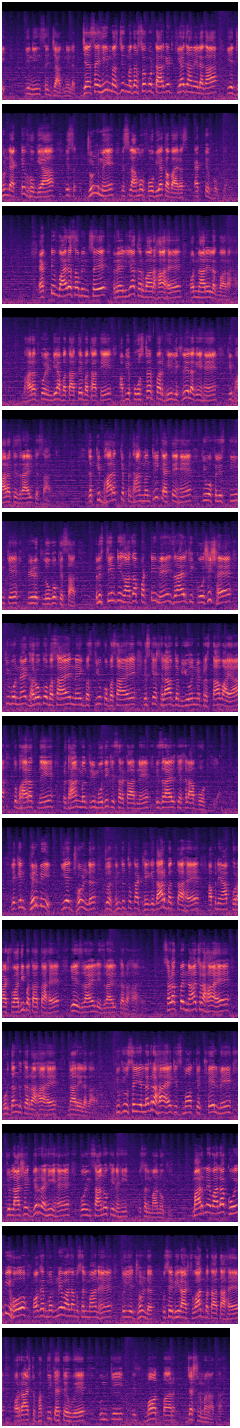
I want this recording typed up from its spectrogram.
ये नींद से जागने लगे। जैसे ही मस्जिद मदरसों को टारगेट किया जाने लगा, ये झुंड एक्टिव हो गया। इस झुंड में इस्लामोफोबिया का वायरस एक्टिव हो गया। एक्टिव वायरस अब इनसे रैलियाँ करवा रहा है और नारे लगवा रहा है। भारत को इंडिया बताते बताते अब ये पोस्टर पर भी लिखने लगे हैं कि भारत इसराइल के साथ जबकि भारत के प्रधानमंत्री कहते हैं कि वो फिलिस्तीन के पीड़ित लोगों के साथ फिलिस्तीन की गाजा पट्टी में इसराइल की कोशिश है कि वो नए घरों को बसाए, नई बस्तियों को बसाए। इसके खिलाफ जब यूएन में प्रस्ताव आया तो भारत ने, प्रधानमंत्री मोदी की सरकार ने इसराइल के खिलाफ वोट किया। लेकिन फिर भी ये झुंड जो हिंदुत्व का ठेकेदार बनता है, अपने आप को राष्ट्रवादी बताता है, ये इसराइल इसराइल कर रहा है। सड़क पर नाच रहा है, हुड़दंग कर रहा है, नारे लगा रहा है। क्योंकि उसे ये लग रहा है कि इस मौत के खेल में जो लाशें गिर रही हैं, वो इंसानों की नहीं, मुसलमानों की। मारने वाला कोई भी हो, अगर मरने वाला मुसलमान है तो ये झुंड उसे भी राष्ट्रवाद बताता है और राष्ट्रभक्ति कहते हुए उनकी इस मौत पर जश्न मनाता है।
